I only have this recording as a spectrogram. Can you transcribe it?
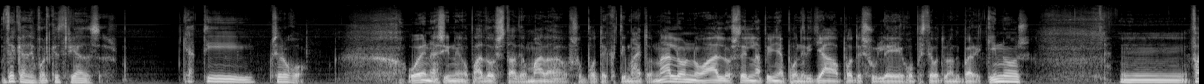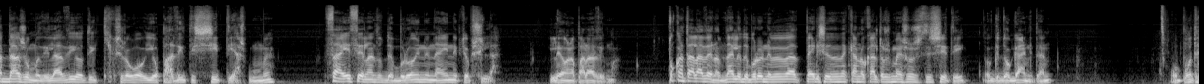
Δέκα διαφορετικές τριάδες θα σας πουν. Γιατί, ξέρω εγώ. Ο ένας είναι οπαδός της ομάδας, οπότε εκτιμάει τον άλλον. Ο άλλος θέλει να πει μια πονηριά, οπότε σου λέει: Εγώ πιστεύω ότι να την πάρει εκείνος. Ε, φαντάζομαι δηλαδή ότι ξέρω εγώ, οι οπαδοί της City, ας πούμε, θα ήθελαν τον Ντεμπρόιν να είναι πιο ψηλά. Λέω ένα παράδειγμα. Το καταλαβαίνω. Απ' την άλλη, ο Ντεμπρόιν βέβαια πέρυσι δεν ήταν καν ο καλύτερος μέσος στη City. Ο Γκιντογκάν ήταν. Οπότε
